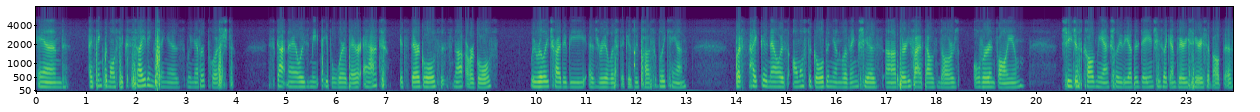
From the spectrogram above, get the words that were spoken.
And I think the most exciting thing is we never pushed. Scott and I always meet people where they're at. It's their goals, it's not our goals. We really try to be as realistic as we possibly can. But Heike now is almost a golden young living. She has uh, $35,000 over in volume. She just called me actually the other day and she's like, I'm very serious about this.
